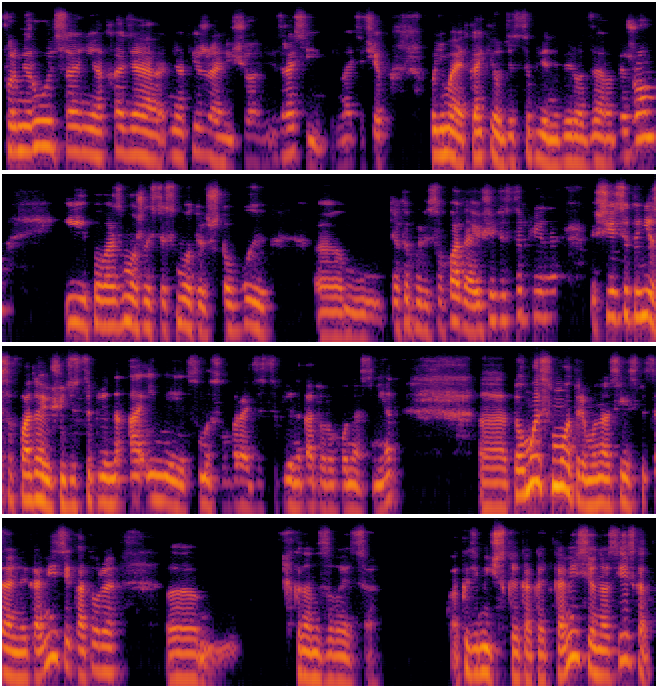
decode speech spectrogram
формируется, не отходя, не отъезжая еще из России. Понимаете, человек понимает, какие он дисциплины берет за рубежом, и по возможности смотрит, чтобы э, это были совпадающие дисциплины. То есть, если это не совпадающая дисциплина, а имеет смысл брать дисциплины, которых у нас нет, э, то мы смотрим, у нас есть специальная комиссия, которая, э, как она называется, академическая какая-то комиссия у нас есть, как,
